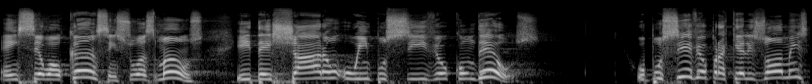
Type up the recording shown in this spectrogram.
em seu alcance, em suas mãos, e deixaram o impossível com Deus. O possível para aqueles homens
